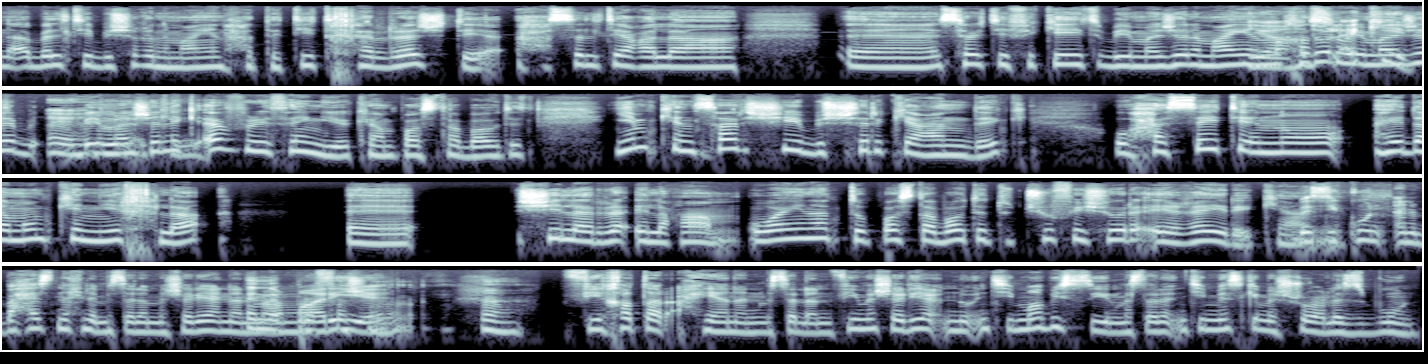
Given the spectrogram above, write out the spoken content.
انقبلتي بشغل معين حطيتيه تخرجتي حصلتي على certificate بمجال معين ما خصو. بمجال إيه، بمجالك everything you can post about it. يمكن صار شيء بالشركة عندك وحسيتي إنه هيدا ممكن يخلق آه، شيء للرأي العام why not to post about it وتشوفي شو رأي غيرك يعني بس يكون أنا بحس نحن مثلا مشاريعنا professional. آه. في خطر أحيانا مثلا في مشاريع إنه انت ما بيصير مثلا انت ماسكة مشروع لزبون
